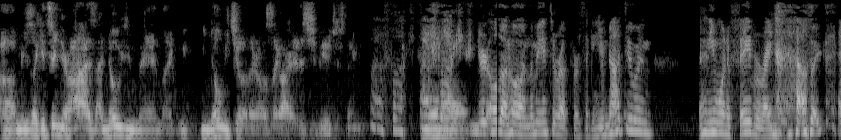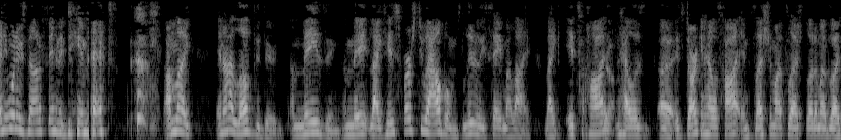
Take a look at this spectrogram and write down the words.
Um, he's like, it's in your eyes. I know you, man. Like, we, we know each other. I was like, all right, this should be interesting. Oh fuck. Oh And then, fuck. um, You're hold on, hold on. Let me interrupt for a second. You're not doing anyone a favor right now. like anyone who's not a fan of DMX, I'm like, and I love the dude. Amazing, amazing. Like his first two albums literally saved my life. Like it's hot Yeah. and hell is, uh, it's dark and hell is hot and flesh in my flesh, blood in my blood.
